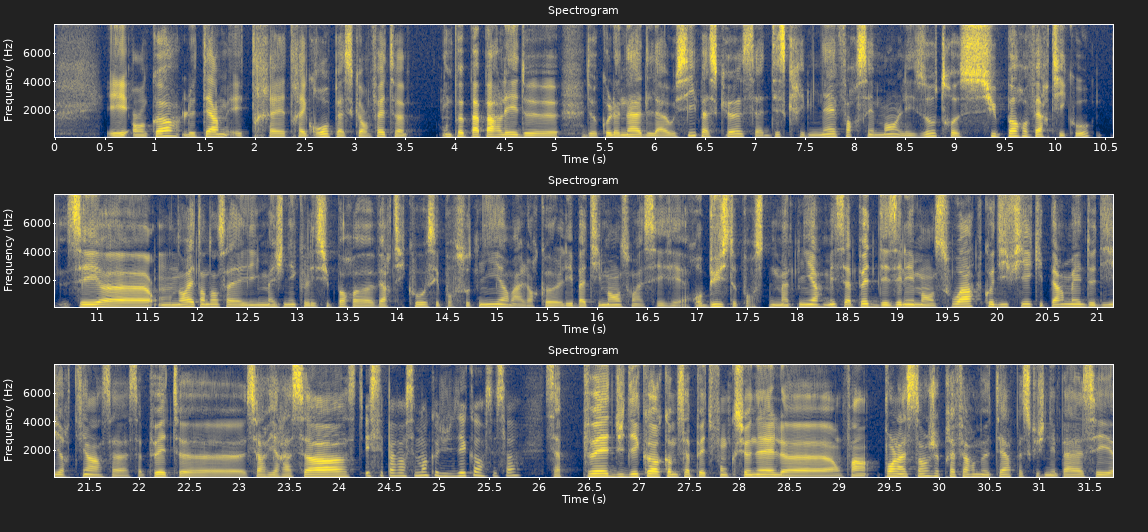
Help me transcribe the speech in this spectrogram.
Et encore, le terme est très très gros parce qu'en fait, on ne peut pas parler de, de, colonnade là aussi parce que ça discriminait forcément les autres supports verticaux. C'est, euh, on aurait tendance à imaginer que les supports euh, verticaux c'est pour soutenir, alors que les bâtiments sont assez robustes pour se maintenir. Mais ça peut être des éléments soit codifiés qui permettent de dire tiens ça, ça peut être euh, servir à ça. Et c'est pas forcément que du décor, c'est ça? Ça peut être du décor comme ça peut être fonctionnel. enfin, pour l'instant je préfère me taire parce que je n'ai pas assez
